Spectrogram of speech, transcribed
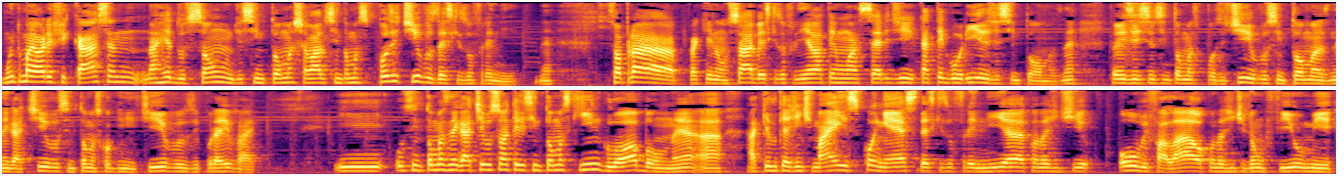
muito maior eficácia na redução de sintomas chamados sintomas positivos da esquizofrenia. Né? Só para quem não sabe, a esquizofrenia ela tem uma série de categorias de sintomas, né? Então existem sintomas positivos, sintomas negativos, sintomas cognitivos e por aí vai. E os sintomas negativos são aqueles sintomas que englobam né, a, aquilo que a gente mais conhece da esquizofrenia quando a gente ouve falar ou quando a gente vê um filme,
